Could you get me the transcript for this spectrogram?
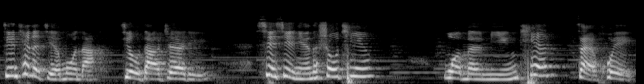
今天的节目呢就到这里，谢谢您的收听，我们明天再会。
